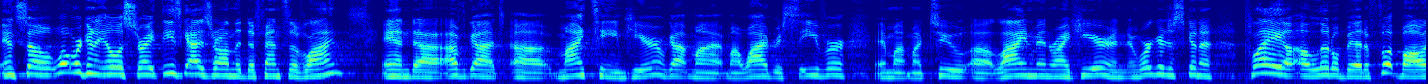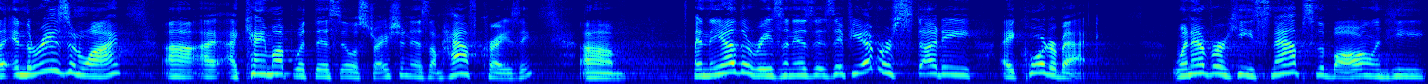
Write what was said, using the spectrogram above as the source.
And so, what we're going to illustrate, these guys are on the defensive line, and uh, I've got uh, my team here. I've got my, my wide receiver and my, my two uh, linemen right here, and, and we're just going to play a, a, little bit of football. And the reason why uh, I, I, came up with this illustration is I'm half crazy. Um, and the other reason is, is if you ever study a quarterback, whenever he snaps the ball and he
